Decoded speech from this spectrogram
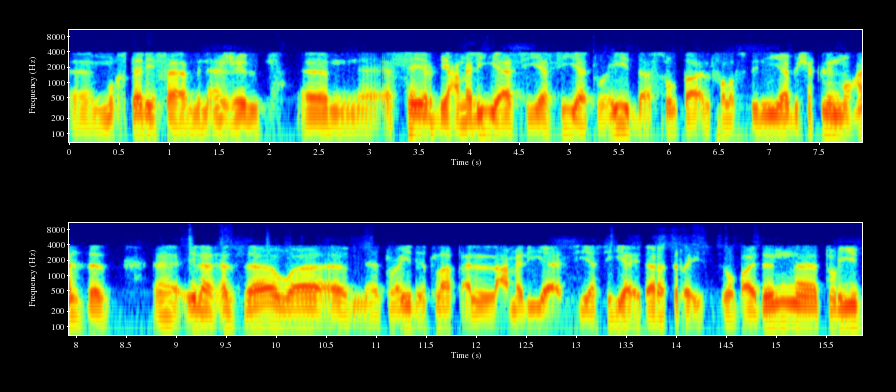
مختلفة من أجل السير بعملية سياسية تعيد السلطة الفلسطينية بشكل معزز آه، إلى غزة وتعيد إطلاق العملية السياسية. إدارة الرئيس جو بايدن آه، تريد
